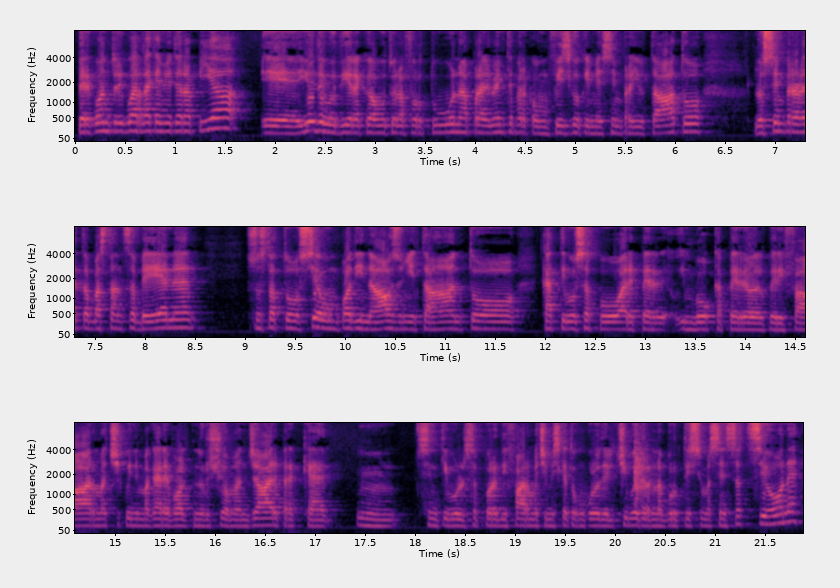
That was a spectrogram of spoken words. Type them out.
Per quanto riguarda la chemioterapia, eh, io devo dire che ho avuto la fortuna, probabilmente perché ho un fisico che mi ha sempre aiutato, l'ho sempre retto abbastanza bene. Sono stato sia un po' di nausea ogni tanto, cattivo sapore per- in bocca per, per i farmaci, quindi magari a volte non riuscivo a mangiare perché mh, mm, sentivo il sapore di farmaci mischiato con quello del cibo ed era una bruttissima sensazione.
